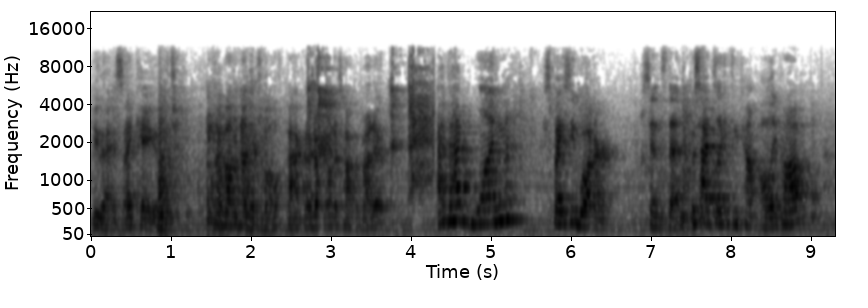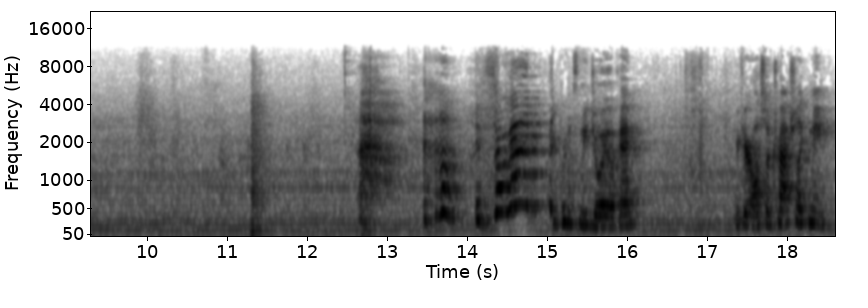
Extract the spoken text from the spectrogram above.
You guys, I caved. I bought another 12 pack. I don't want to talk about it. I've had one spicy water since then. Besides like if you count Olipop. it's so good! It brings me joy, okay? If you're also trash like me,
